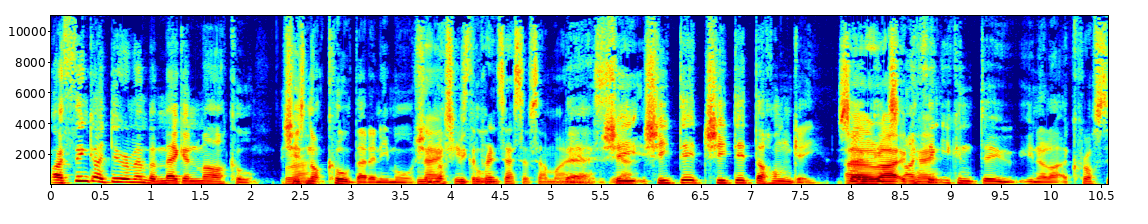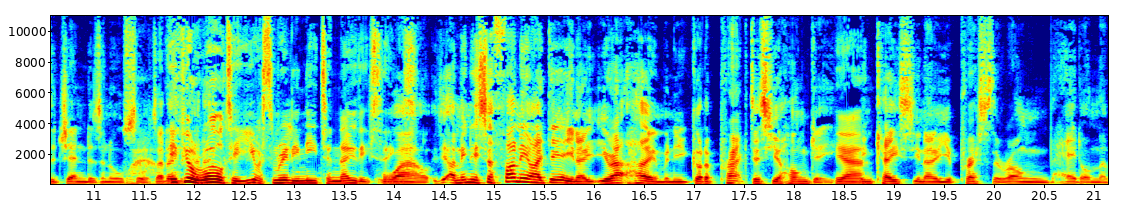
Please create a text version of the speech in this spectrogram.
I think I do remember Meghan Markle. She's Right. not called that anymore. She no, must she's be the princess of somewhere. Yeah, yes, she yeah. she did she did the hongi. So Oh, right, I think you can do you know like across the genders and all sorts. I don't, If you're royalty, you must really need to know these things. Wow, I mean it's a funny idea. You know, you're at home and you've got to practice your hongi, Yeah. in case you know you press the wrong head on the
